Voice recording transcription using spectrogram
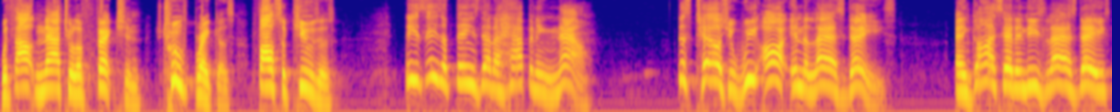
without natural affection, truth breakers, false accusers. These, these are things that are happening now. This tells you we are in the last days. And God said, In these last days,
